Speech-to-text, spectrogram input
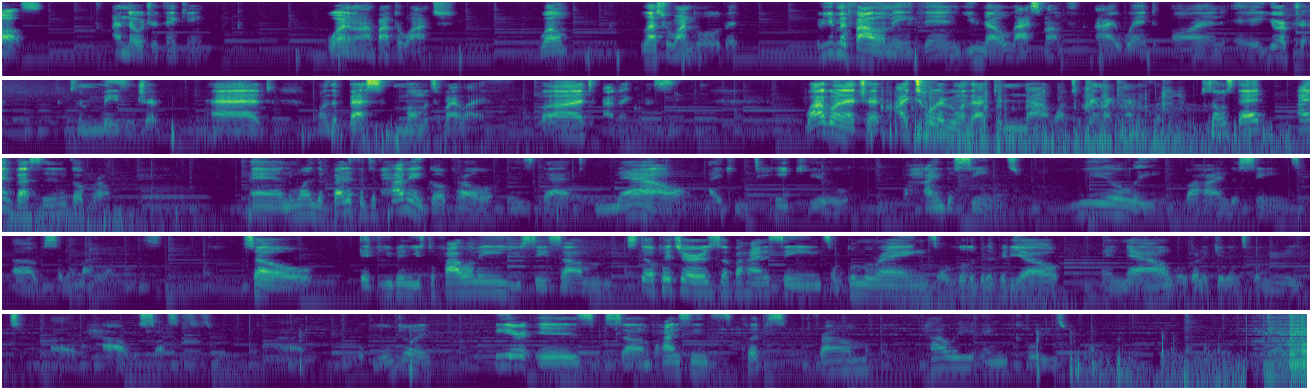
Pause. I know what you're thinking. What am I about to watch? Well, let's rewind a little bit. If you've been following me, then you know last month I went on a Europe trip. It was an amazing trip. Had one of the best moments of my life. But I digress. While going on that trip, I told everyone that I did not want to bring my camera equipment. So instead, I invested in a GoPro. And one of the benefits of having a GoPro is that now I can take you behind the scenes, really behind the scenes of some of my runnings. So if you've been used to follow me, you see some still pictures of behind the scenes, some boomerangs, a little bit of video, and now we're going to get into the meat of how the sausage is made. I hope you enjoy. Here is some behind the scenes clips from Holly and Cody's wedding.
